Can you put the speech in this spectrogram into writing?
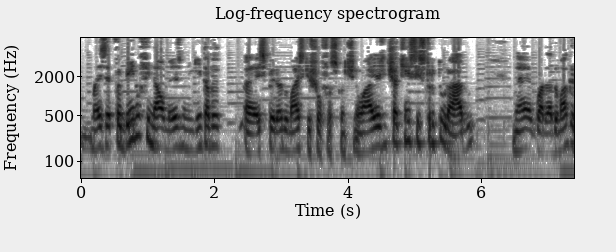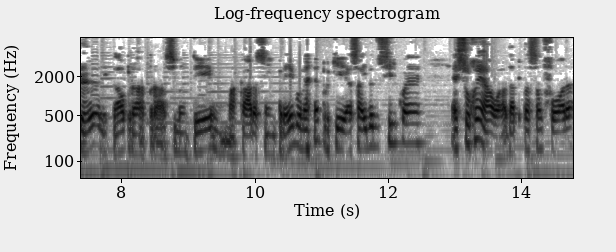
mas é, foi bem no final mesmo, ninguém estava é, esperando mais que o show fosse continuar e a gente já tinha se estruturado, né, guardado uma grana e tal para se manter uma cara sem emprego, né, porque a saída do circo é, é surreal, a adaptação fora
